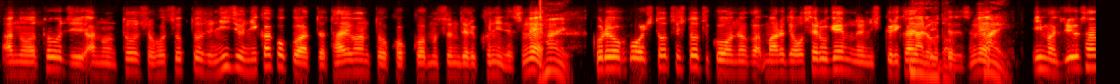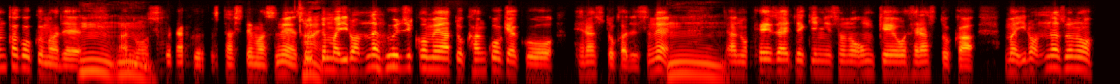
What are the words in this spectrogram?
あの当時、あの当初、発足当初、22か国あった台湾と国交を結んでる国ですね、はい、これをこう一つ一つこうなんかまるでオセロゲームのようにひっくり返していってですね、はい、今、13か国まで、うんうん、あの少なくさせてますね、そういったまあいろんな封じ込め、あと観光客を減らすとかですね、うん、あの経済的にその恩恵を減らすとか、まあ、いろんなその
